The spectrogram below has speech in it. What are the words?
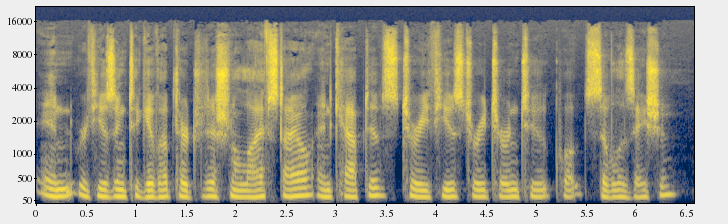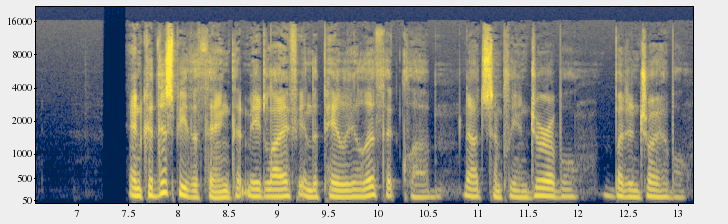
in refusing to give up their traditional lifestyle and captives to refuse to return to, quote, civilization? And could this be the thing that made life in the Paleolithic Club not simply endurable, but enjoyable?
